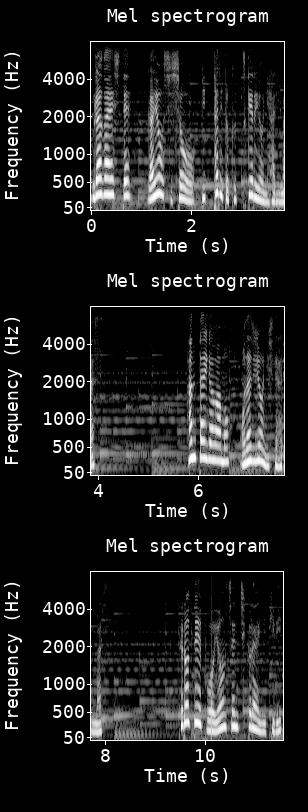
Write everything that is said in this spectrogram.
裏返して画用紙小をぴったりとくっつけるように貼ります。反対側も同じようにして貼ります。セロテープを4センチくらいに切り、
